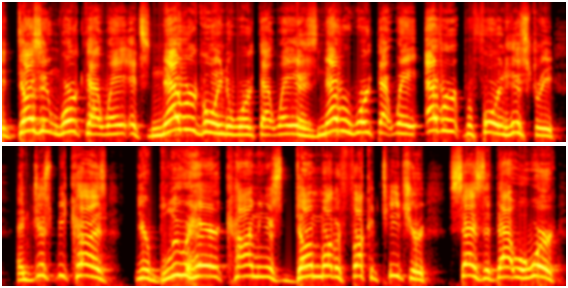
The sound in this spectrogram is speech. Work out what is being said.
It doesn't work that way. It's never going to work that way. It has never worked that way ever before in history. And just because your blue haired communist dumb motherfucking teacher says that that will work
